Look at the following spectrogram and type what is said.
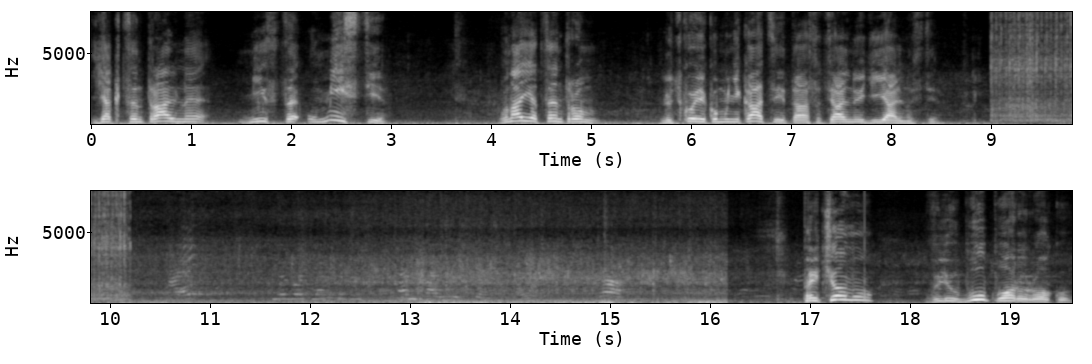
Як центральне місце у місті, вона є центром людської комунікації та соціальної діяльності. Причому в любу пору року.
